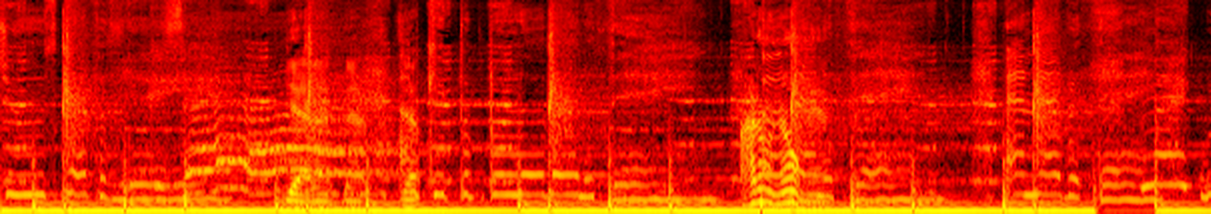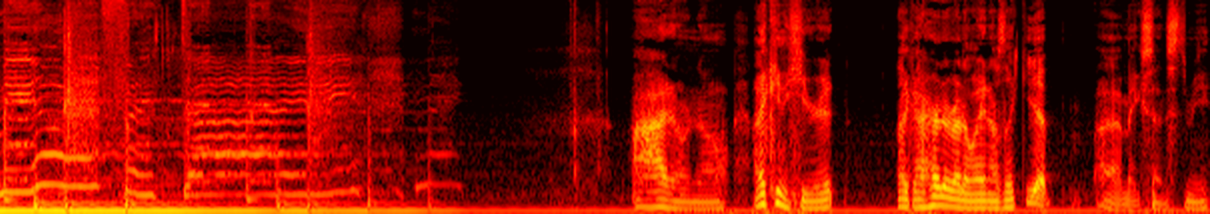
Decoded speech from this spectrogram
Choose carefully. Yeah, that, that, I'm capable of anything. I don't know, man. and everything. Make me. I don't know. I can hear it. Like I heard it right away, and I was like, "Yep, uh, that makes sense to me."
